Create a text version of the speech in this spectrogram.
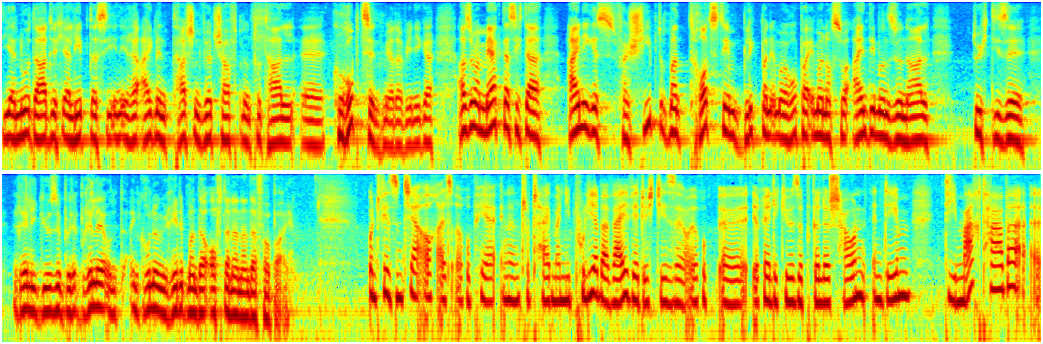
die er nur dadurch erlebt, dass sie in ihre eigenen Taschen wirtschaften und total äh, korrupt sind, mehr oder weniger. Also man merkt, dass sich da einiges verschiebt und man trotzdem blickt man in Europa immer noch so eindimensional durch diese religiöse Brille und im Grunde redet man da oft aneinander vorbei. Und wir sind ja auch als EuropäerInnen total manipulierbar, weil wir durch diese Euro äh, religiöse Brille schauen, indem die Machthaber, äh,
